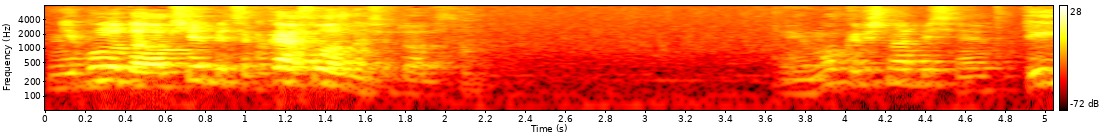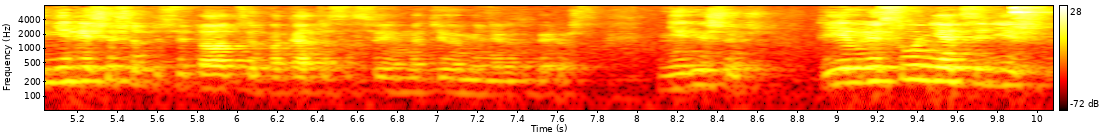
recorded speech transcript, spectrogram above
Не буду да вообще биться. Какая сложная ситуация. И ему Кришна объясняет. Ты не решишь эту ситуацию, пока ты со своими мотивами не разберешься. Не решишь. Ты в лесу не отсидишься.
